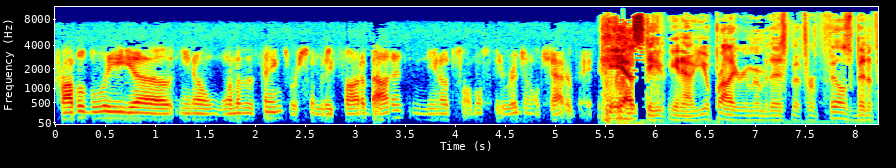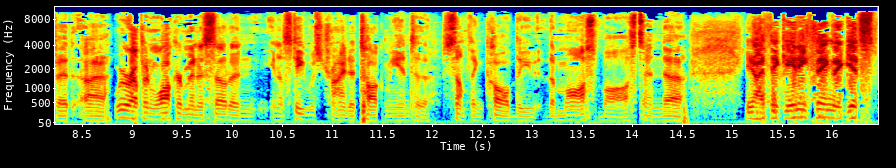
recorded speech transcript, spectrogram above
probably, uh, you know, one of the things where somebody thought about it, and you know, it's almost the original chatterbait. Yeah, Steve. You know, you'll probably remember this, but for Phil's benefit, uh, we were up in Walker, Minnesota, and you know, Steve was trying to talk me into something called the the Moss Boss, and uh, you know, I think anything that gets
